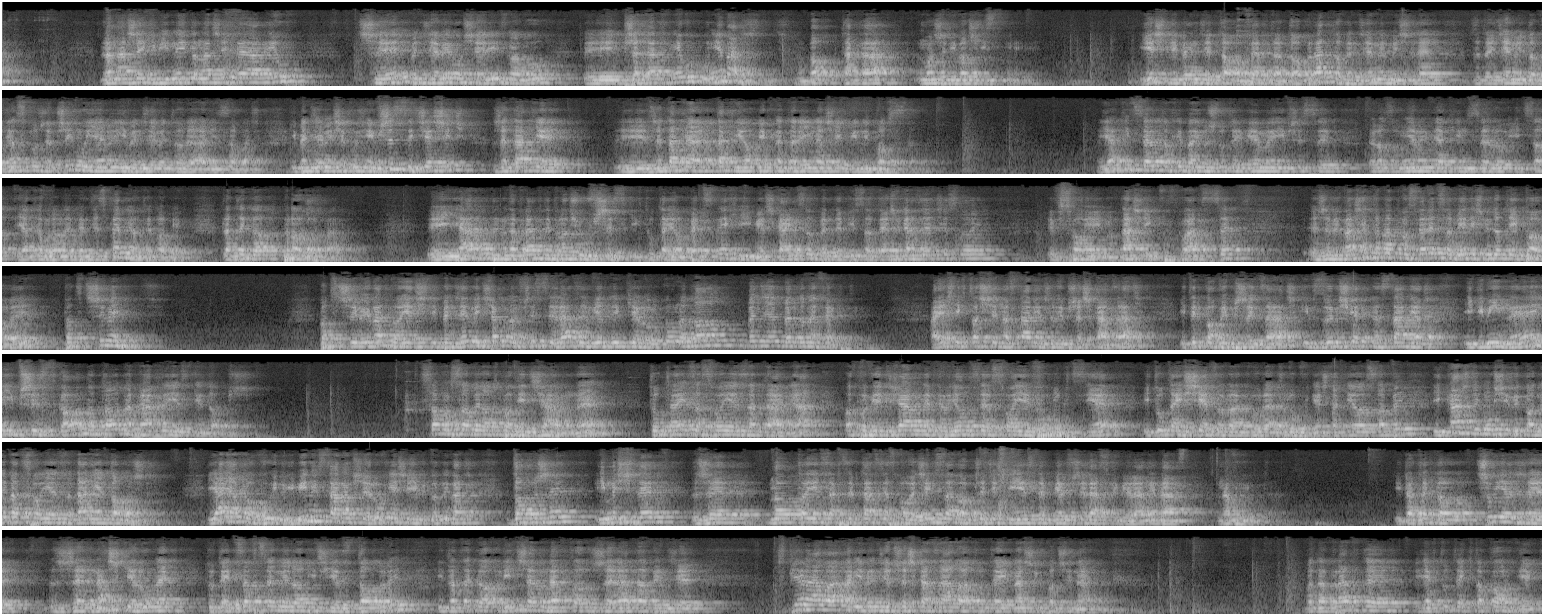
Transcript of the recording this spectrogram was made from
dla naszej gminy, do naszych realiów, czy będziemy musieli znowu przetarg nie unieważnić, no bo taka możliwość istnieje. Jeśli będzie to oferta dobra, to będziemy, myślę, że dojdziemy do wniosku, że przyjmujemy i będziemy to realizować. I będziemy się później wszyscy cieszyć, że, takie, yy, że taka, taki obiekt na terenie naszej gminy powstał. Jaki cel, to chyba już tutaj wiemy i wszyscy rozumiemy w jakim celu i co, jaką rolę będzie spełniał ten obiekt. Dlatego prośba. Ja bym naprawdę prosił wszystkich tutaj obecnych i mieszkańców, będę pisał też w gazecie swojej, w swojej, no, naszej wkładce, żeby właśnie tę atmosferę, co mieliśmy do tej pory, podtrzymywać. Podtrzymywać, bo jeśli będziemy ciągnąć wszyscy razem w jednym kierunku, no to będzie, będą efekty. A jeśli ktoś się nastawił, żeby przeszkadzać i tylko wybrzydzać i w złym świetle stawiać i gminy i wszystko, no to naprawdę jest niedobrze. Są osoby odpowiedzialne tutaj za swoje zadania, odpowiedzialne, pełniące swoje funkcje i tutaj siedzą akurat również takie osoby i każdy musi wykonywać swoje zadanie dobrze. Ja jako wójt gminy staram się również je wykonywać dobrze i myślę, że no, to jest akceptacja społeczeństwa, bo przecież nie jestem pierwszy raz wybierany na, na wójta. I dlatego czuję, że, że nasz kierunek tutaj, co chcemy robić, jest dobry i dlatego liczę na to, że Rada będzie wspierała, a nie będzie przeszkadzała tutaj w naszych poczynaniach. Bo naprawdę, jak tutaj ktokolwiek,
